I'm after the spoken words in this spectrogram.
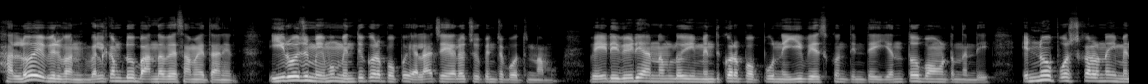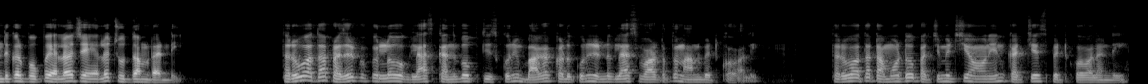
Hello everyone welcome to Bandhavya సమేత అనిల్ ఈరోజు మేము మెంతికూర పప్పు ఎలా చేయాలో చూపించబోతున్నాము. వేడి వేడి అన్నంలో ఈ మెంతికూర పప్పు నెయ్యి వేసుకొని తింటే ఎంతో బాగుంటుందండి. ఎన్నో పోషకాలు ఉన్న ఈ మెంతికూర పప్పు ఎలా చేయాలో చూద్దాం రండి. తరువాత ప్రెషర్ కుక్కర్లో ఒక గ్లాస్ కందిపప్పు తీసుకొని బాగా కడుక్కొని రెండు గ్లాస్ వాటర్తో నానబెట్టుకోవాలి. తరువాత టమాటో పచ్చిమిర్చి ఆనియన్ కట్ చేసి పెట్టుకోవాలండి.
